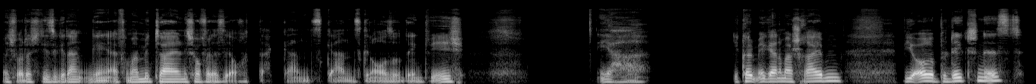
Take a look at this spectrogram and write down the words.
Und ich wollte euch diese Gedankengänge einfach mal mitteilen. Ich hoffe, dass ihr auch da ganz, ganz genauso denkt wie ich. Ja, ihr könnt mir gerne mal schreiben, wie eure Prediction ist.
